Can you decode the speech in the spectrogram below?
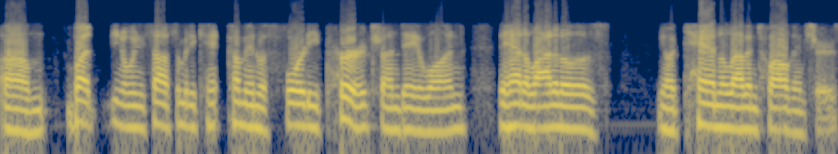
Um, but you know when you saw somebody come in with 40 perch on day one they had a lot of those you know 10 11 12 inches.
